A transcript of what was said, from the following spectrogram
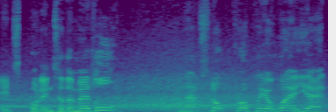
It's put into the middle. And that's not properly away yet.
